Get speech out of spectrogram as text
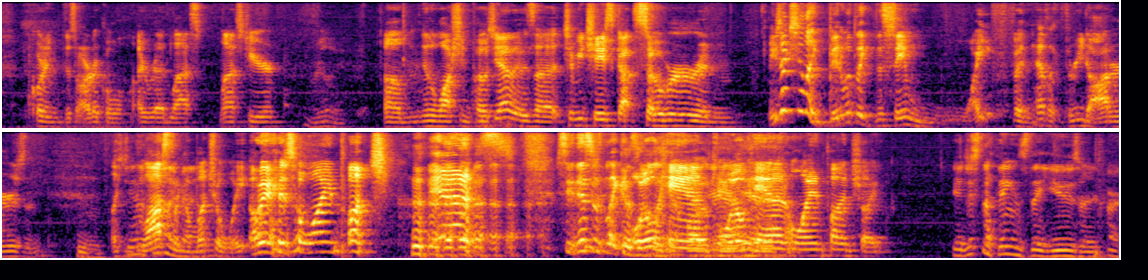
according to this article I read last last year Really? um, in the Washington Post. Yeah, there was a Chevy Chase got sober, and he's actually like been with like the same wife and has like three daughters, and Hmm. like he Yeah, lost Family like a bunch of weight. Oh yeah, his Hawaiian Punch. yes. See, this was like an 'Cause oil like, can, oil can, oil yeah. can Hawaiian Punch. Like Yeah, just the things they use are, are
